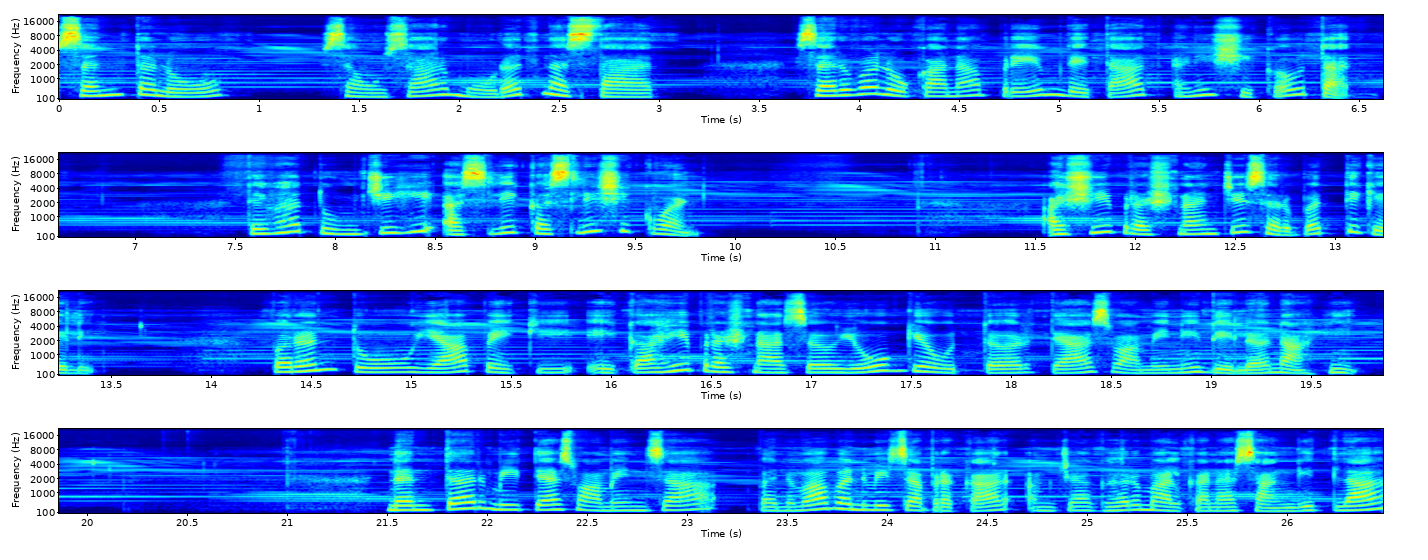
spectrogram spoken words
संत लोक संसार मोडत नसतात. सर्व लोकांना प्रेम देतात आणि शिकवतात. तेव्हा तुमची ही असली कसली शिकवण? अशी प्रश्नांची सरबत्ती केली. परंतु यापैकी एकाही प्रश्नाचं योग्य उत्तर त्या स्वामींनी दिलं नाही. नंतर मी त्या स्वामींचा बनवाबनवीचा प्रकार आमच्या घरमालकांना सांगितला.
